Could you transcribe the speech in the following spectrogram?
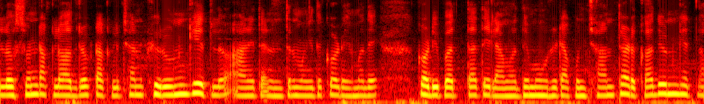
लसूण टाकलं अद्रक टाकलं छान फिरून घेतलं. आणि त्यानंतर मग इथे कढईमध्ये कढीपत्ता तेलामध्ये मोहरी टाकून छान तडका देऊन घेतला.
